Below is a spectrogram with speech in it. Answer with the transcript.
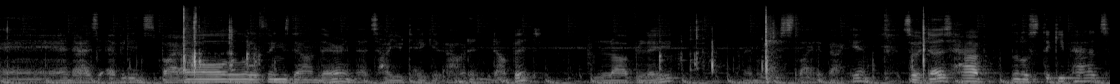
And as evidenced by all the little things down there, and that's how you take it out and dump it. Lovely. And then we just slide it back in. So it does have little sticky pads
